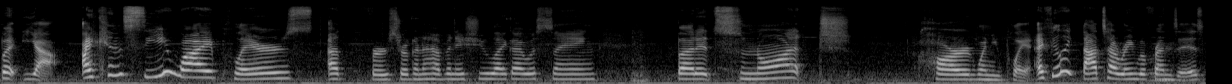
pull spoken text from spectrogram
But yeah, I can see why players at first are going to have an issue, like I was saying, but it's not hard when you play it. I feel like that's how Rainbow Friends is.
